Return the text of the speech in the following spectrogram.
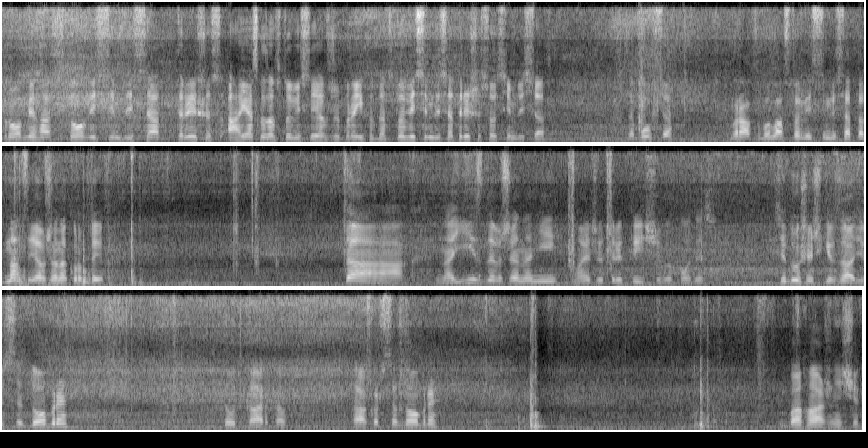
Пробіга 183 600. А, я сказав 180, я вже проїхав. Да. 183 670. Забувся. Брав була 181, це я вже накрутив. Так, наїздив вже на ній майже 3000 виходить. Сідушечки ззаді все добре. Тут карта також все добре. Багажничок.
